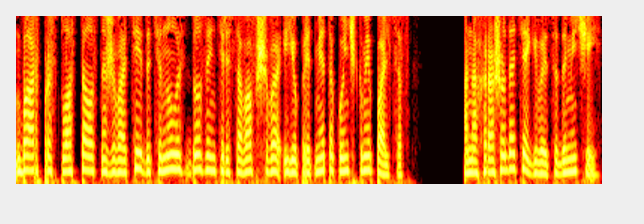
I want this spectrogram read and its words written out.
Барб распласталась на животе и дотянулась до заинтересовавшего ее предмета кончиками пальцев. Она хорошо дотягивается до мечей.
